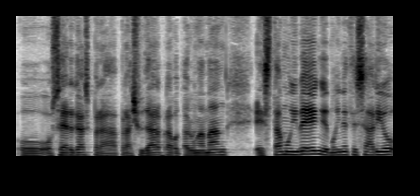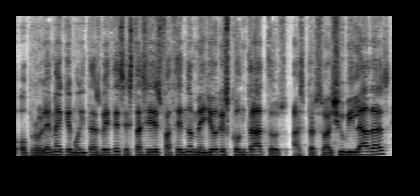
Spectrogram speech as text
o, o Sergas para, para axudar, para botar unha man, está moi ben e moi necesario, o problema é que moitas veces está se facendo mellores contratos ás persoas xubiladas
